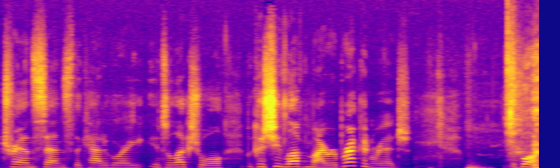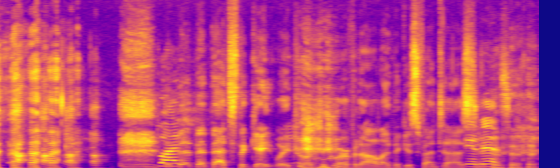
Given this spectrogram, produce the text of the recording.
transcends the category intellectual because she loved Myra Breckinridge book. but that, that, that's the gateway drug to Gore Vidal. I think is fantastic. It is.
